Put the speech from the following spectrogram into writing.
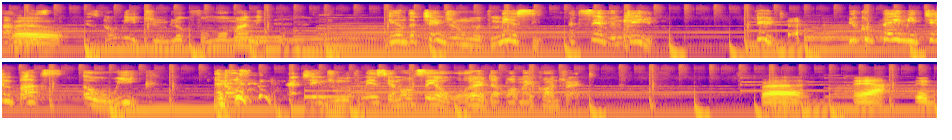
So, there's, there's, no need to look for more money. In the change room with Messi at 17, dude, you could pay me 10 bucks a week, and I'll that change room with Messi and won't say a word about my contract. Bruh, yeah, it's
